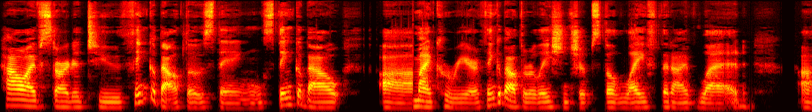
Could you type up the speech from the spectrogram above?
how I've started to think about those things, think about uh, my career, think about the relationships, the life that I've led, uh,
